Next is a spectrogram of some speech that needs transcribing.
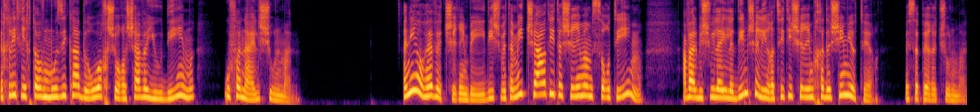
החליט לכתוב מוזיקה ברוח שורשיו היהודיים, ופנה אל שולמן. אני אוהבת שירים ביידיש ותמיד שרתי את השירים המסורתיים, אבל בשביל הילדים שלי רציתי שירים חדשים יותר, מספרת שולמן.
